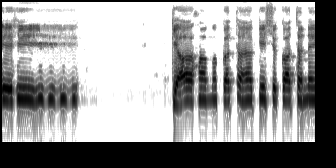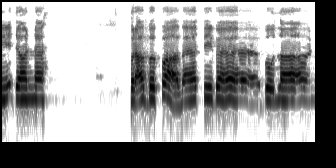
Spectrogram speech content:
ਇਹੀ? ਕਿਆ ਹਮ ਕਥ ਕਿਛ ਕਥ ਨਹੀਂ ਜਾਣ? ਪ੍ਰਭ ਭਾਵੈ ਤਿਵੈ ਬੋਲਾਨ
